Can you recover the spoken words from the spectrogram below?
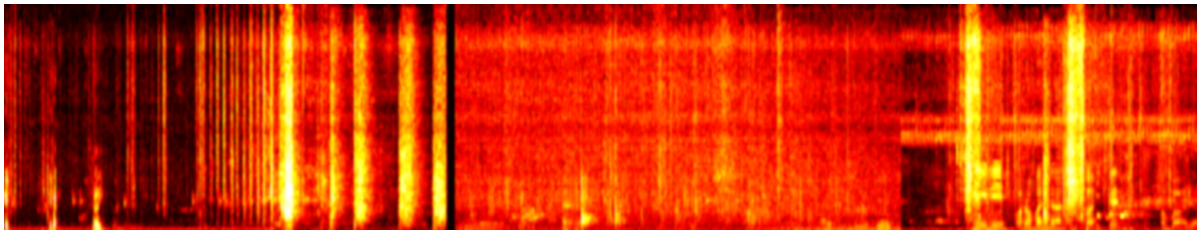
Eh, cepat. Lari. Ni ni orang buka ikan. Tambah aja.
